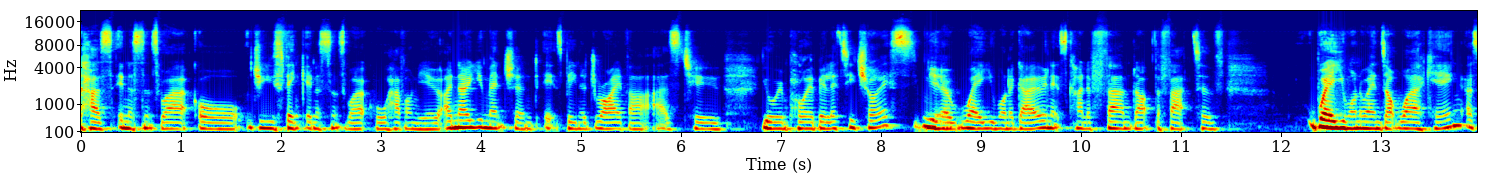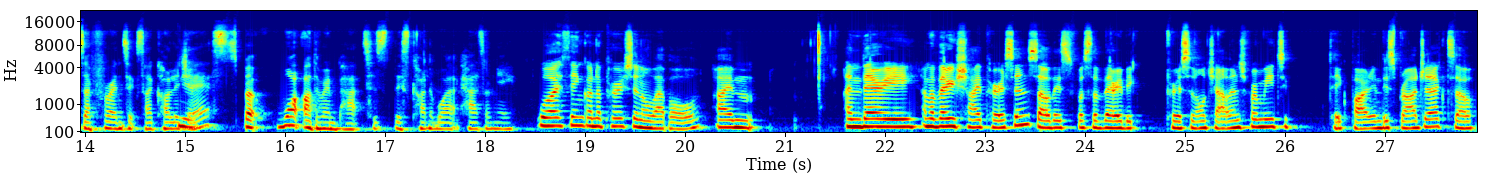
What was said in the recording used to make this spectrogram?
has innocence work, or do you think innocence work will have on you? I know you mentioned it's been a driver as to your employability choice, you Yeah. know, where you want to go, and it's kind of firmed up the fact of where you want to end up working as a forensic psychologist. But what other impacts has this kind of work has on you? Well, I think on a personal level, I'm I'm very I'm a very shy person, so this was a very big personal challenge for me to take part in this project. So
